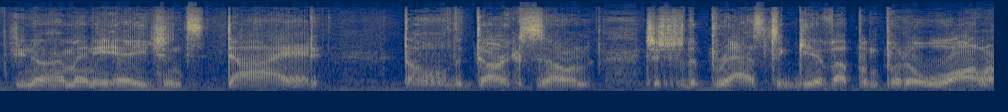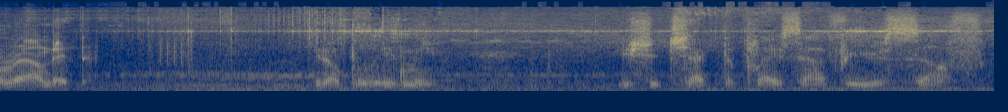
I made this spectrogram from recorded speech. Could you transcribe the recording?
Do you know how many agents died hold the dark zone just for the brass to give up and put a wall around it? You don't believe me? You should check the place out for yourself.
